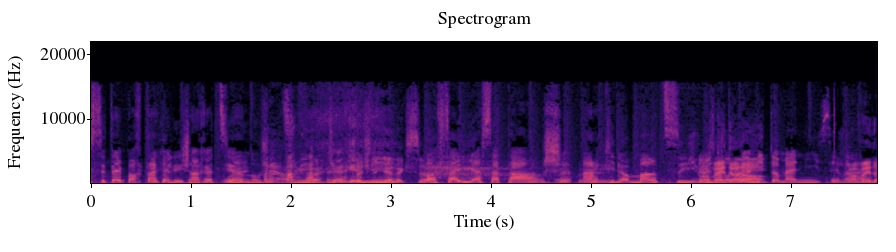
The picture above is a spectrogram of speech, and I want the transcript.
c'est important que les gens retiennent Oui. aujourd'hui que que je Rémi finis avec ça. a failli à sa tâche, hein, qu'il a menti. Il a Un 20 autre dollars. de mythomanie, c'est Je dois 20 vrai.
